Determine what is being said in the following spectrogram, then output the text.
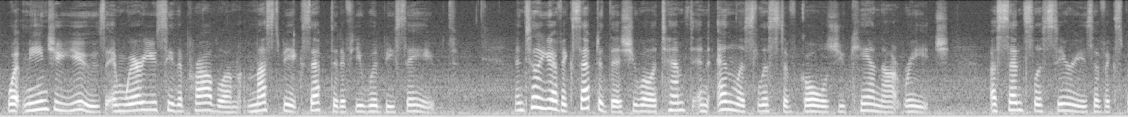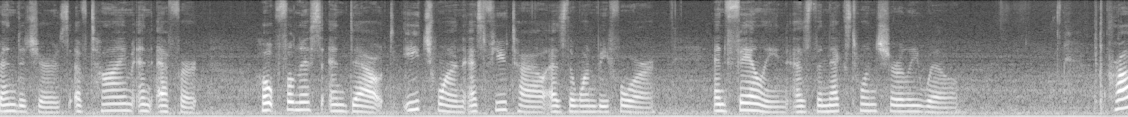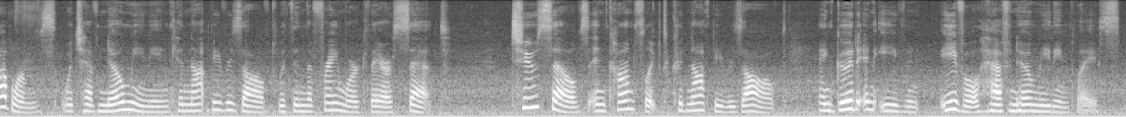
what means you use, and where you see the problem must be accepted if you would be saved. Until you have accepted this, you will attempt an endless list of goals you cannot reach a senseless series of expenditures of time and effort, hopefulness and doubt, each one as futile as the one before, and failing as the next one surely will. Problems which have no meaning cannot be resolved within the framework they are set. Two selves in conflict could not be resolved, and good and even, evil have no meeting place.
